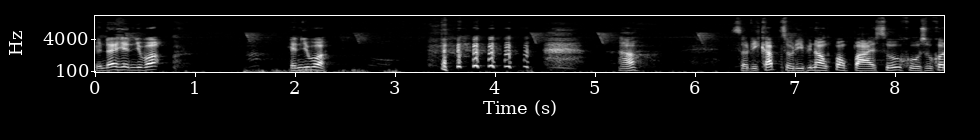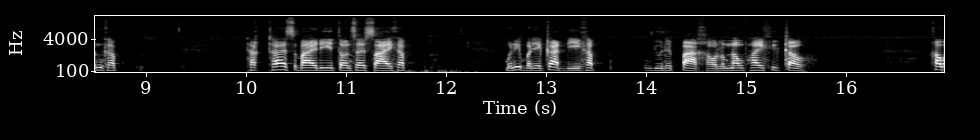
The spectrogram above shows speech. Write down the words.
เป็นได้เห็นอยู่บ่เห็นอยู่บ่เอาสวัสดีครับ สวัสดีพี่น้องป้องปลายสู้ขู่สู่คนครับ ทักทายสบายดีตอนสายๆครับวันนี้บรรยากาศดีครับ อยู่ในป่าเขาลำเนาไพรคือเก่า เข้า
